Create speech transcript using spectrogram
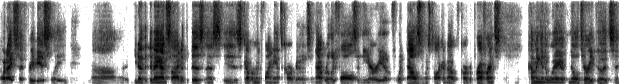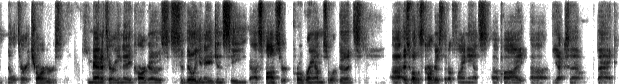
what I said previously, uh, you know, the demand side of the business is government finance cargoes. And that really falls in the area of what Allison was talking about with cargo preference, coming in the way of military goods and military charters, humanitarian aid cargoes, civilian agency uh, sponsored programs or goods, uh, as well as cargoes that are financed uh, by uh, the Exim Bank.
